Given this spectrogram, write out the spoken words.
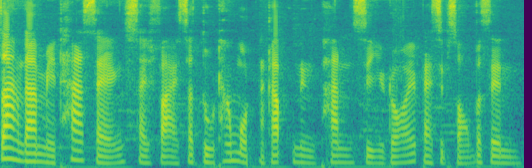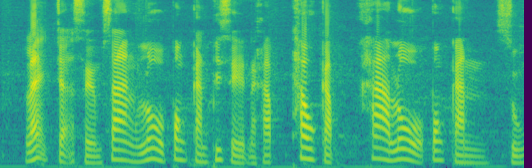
สร้างดาเมจท่าแสงใส่ฝ่ายศัตรูทั้งหมดนะครับ 1,482% และจะเสริมสร้างโล่ป้องกันพิเศษนะครับ เท่ากับค่าโล่ป้องกันสูง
